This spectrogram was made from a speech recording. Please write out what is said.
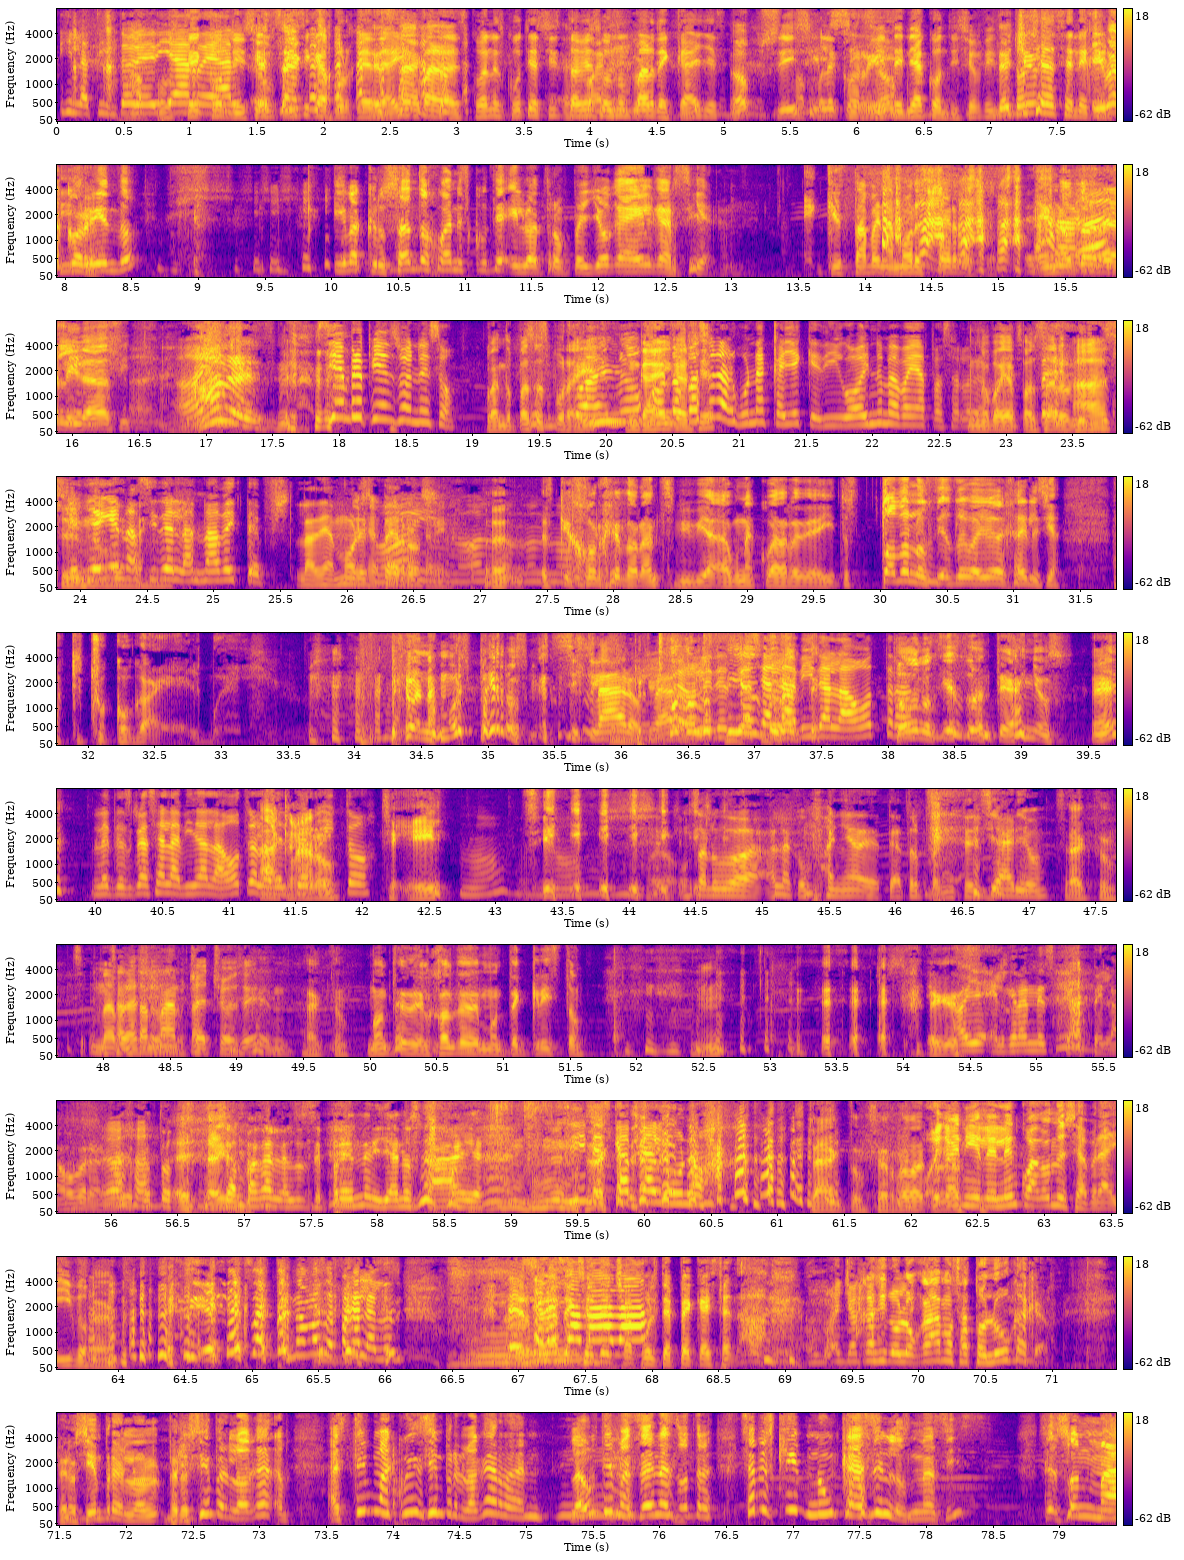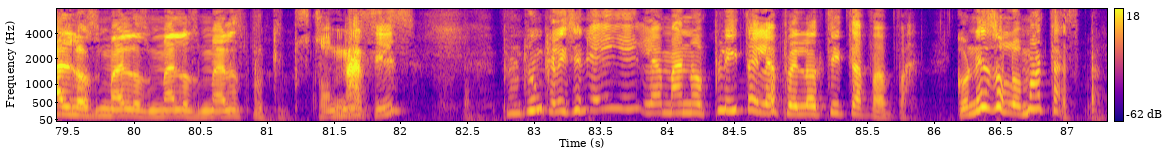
Y la Ah, pues tintorería qué real. condición Exacto, física, porque de ahí exacto. para Juan Escutia sí todavía son un par de calles. No, pues sí, sí le Sí, corrió. tenía condición física. De hecho, Entonces hacen iba corriendo, iba cruzando Juan Escutia y lo atropelló Gael García, que estaba en Amores Perros, en Ah, otra sí. realidad así. Ay. ¡Madres! Siempre pienso en eso. Cuando pasas por ahí, Cuando, Gael cuando paso en alguna calle que digo, ay, no me vaya a pasar lo de No vaya a pasar Perros". un- Ah, Que no. lleguen así de la nada y te... La de Amores Ay, Perros. no, eh, no, no, es que. Jorge Dorantes vivía a una cuadra de ahí, entonces todos los días lo iba yo a dejar y le decía, aquí chocó Gael, güey. Pero en Amores Perros. Sí, claro, Todos claro. Pero le los días desgracia la vida a la otra. Todos los días durante años, ¿eh? Le desgracia la vida a la otra, la Ah, del claro. perrito. Sí. ¿no? Sí. Bueno, un saludo a, a la compañía de teatro penitenciario. Exacto. Un Santa abrazo, Marta. muchachos. ¿eh? Exacto. Monte del Conde de Montecristo. ¿Mm? Oye, el gran escape, la obra, ¿no? De pronto se apagan las luces, se prenden y ya no está. ya. Sin escape alguno. Exacto. Se roba. Oigan, ¿y el elenco a dónde se habrá ido? Exacto. Exacto, nada más apagan las luces. Tercera Tercera sección de. Chapultepec, ahí están. Ah, no man, ya casi lo logramos a Toluca. Pero siempre lo, pero siempre lo agarran. A Steve McQueen siempre lo agarran. La última escena es otra. ¿Sabes qué nunca hacen los nazis? O sea, son malos, malos, malos, malos porque pues, son nazis. Pero nunca le dicen, ey, ey, la manoplita y la pelotita, papá. Con eso lo matas, güey.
